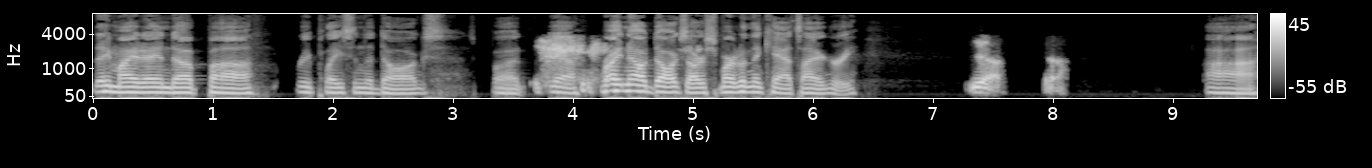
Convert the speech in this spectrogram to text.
They might end up uh, replacing the dogs. But yeah, right now dogs are smarter than cats. I agree. Yeah, yeah. Uh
